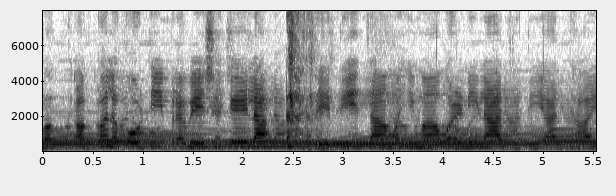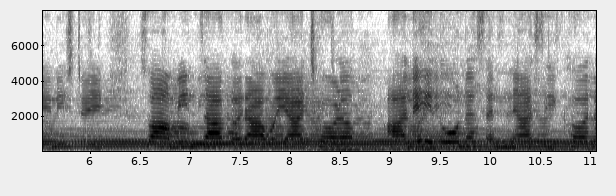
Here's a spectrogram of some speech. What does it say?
भक् अक्कलकोटी प्रवेश केला. तेतीचा महिमा वर्णिला तृतीयाध्याय निश्चय. स्वामींचा करावया छळ. आले दोन संन्यासी खल.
